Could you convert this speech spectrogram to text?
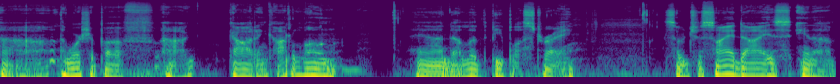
uh, the worship of uh, God and God alone and uh, led the people astray. So Josiah dies in a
